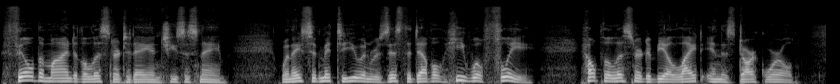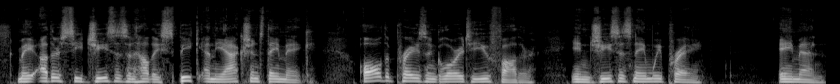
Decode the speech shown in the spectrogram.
fill the mind of the listener today in Jesus' name. When they submit to you and resist the devil, he will flee. Help the listener to be a light in this dark world. May others see Jesus in how they speak and the actions they make. All the praise and glory to you, Father. In Jesus' name we pray. Amen.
